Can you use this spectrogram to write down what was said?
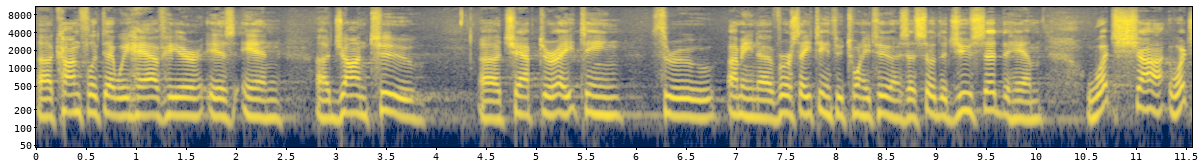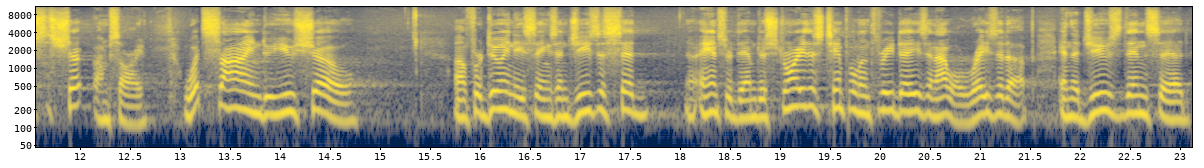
uh, conflict that we have here is in uh, John 2, uh, chapter 18 through, I mean, uh, verse 18 through 22. And it says, So the Jews said to him, What, sh- what sh- I'm sorry, what sign do you show uh, for doing these things? And Jesus said, answered them, Destroy this temple in three days, and I will raise it up. And the Jews then said,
